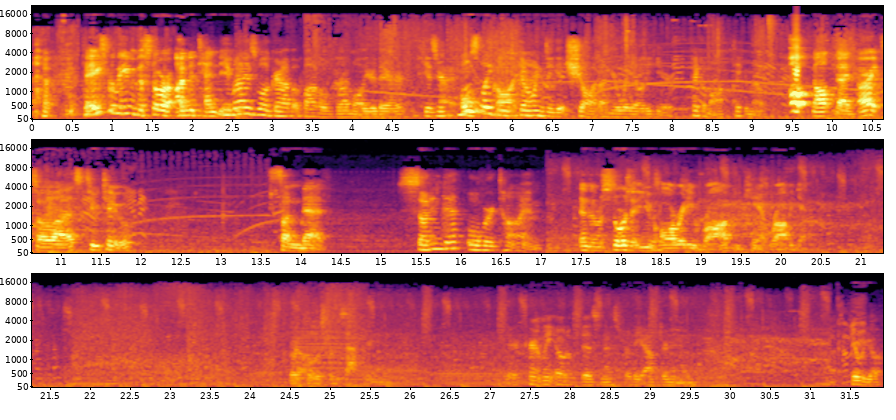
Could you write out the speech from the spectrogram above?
Thanks for leaving the store unattended. you might as well grab a bottle of rum while you're there, because you're Alright. most Oh, likely God. going to get shot on your way out of here. Pick them off. Take them out. Oh no, dead. All right, so uh, that's two two. Sudden death. Sudden death over time. And the stores that you've already robbed, you can't rob again. They're closed for this afternoon. They're currently out of business for the afternoon. Here we go.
